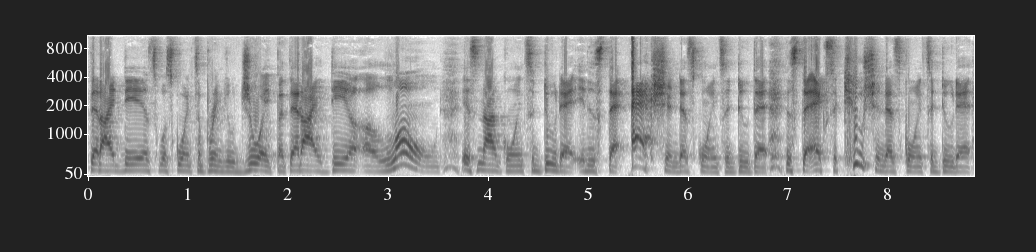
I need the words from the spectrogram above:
That idea is what's going to bring you joy. But that idea alone is not going to do that. It is the action that's going to do that. It's the execution that's going to do that.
